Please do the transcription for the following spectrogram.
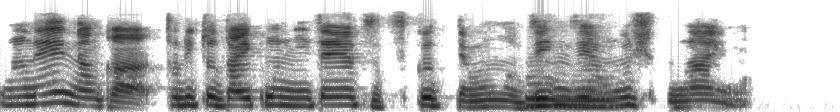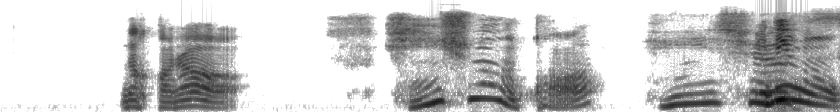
のね、なんか鶏と大根似たやつ作っても全然美味しくないの。だから、品種なのか？品種でも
